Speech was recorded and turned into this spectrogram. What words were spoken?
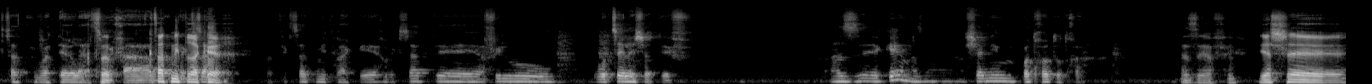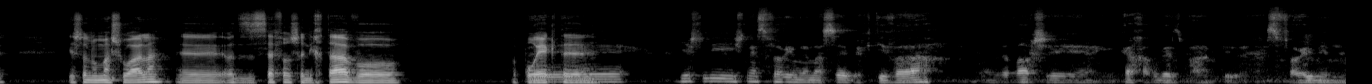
קצת מוותר לעצמך. קצת ואתה מתרכך. אתה קצת מתרכך, וקצת אה, אפילו רוצה לשתף. אז אה, כן, אז השנים פותחות אותך. איזה יופי. יש, אה, יש לנו משהו הלאה? אה, עוד איזה ספר שנכתב, או הפרויקט... יש לי שני ספרים למעשה בכתיבה, דבר שייקח הרבה זמן, כי ספרים עם...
